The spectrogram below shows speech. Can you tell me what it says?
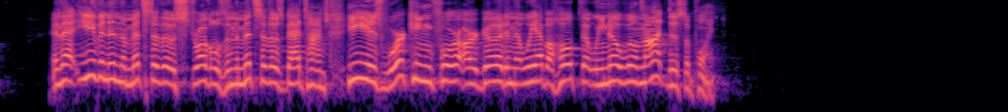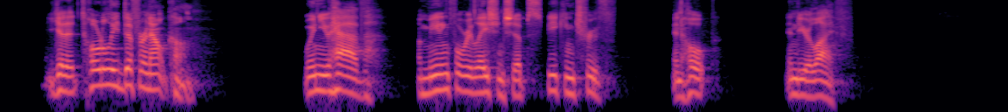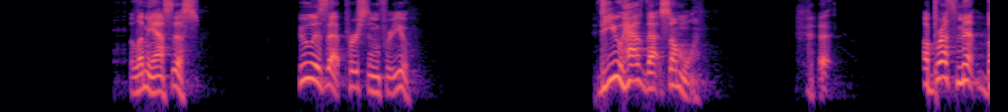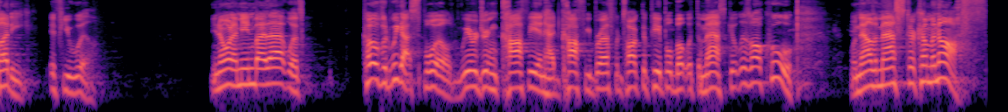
And that even in the midst of those struggles, in the midst of those bad times, He is working for our good, and that we have a hope that we know will not disappoint. You get a totally different outcome when you have a meaningful relationship speaking truth and hope into your life. But let me ask this Who is that person for you? Do you have that someone? A breath mint buddy, if you will. You know what I mean by that? With COVID, we got spoiled. We were drinking coffee and had coffee breath, would talk to people, but with the mask, it was all cool. Well, now the masks are coming off.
